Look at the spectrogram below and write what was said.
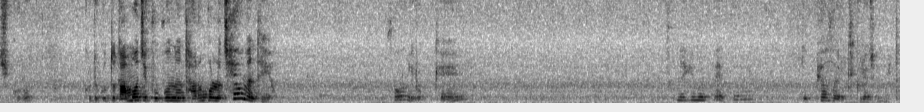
이런 식으로 그리고 또 나머지 부분은 다른 걸로 채우면 돼요. 그래서 이렇게 손에 힘을 빼고 눕혀서 이렇게 그려줍니다.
